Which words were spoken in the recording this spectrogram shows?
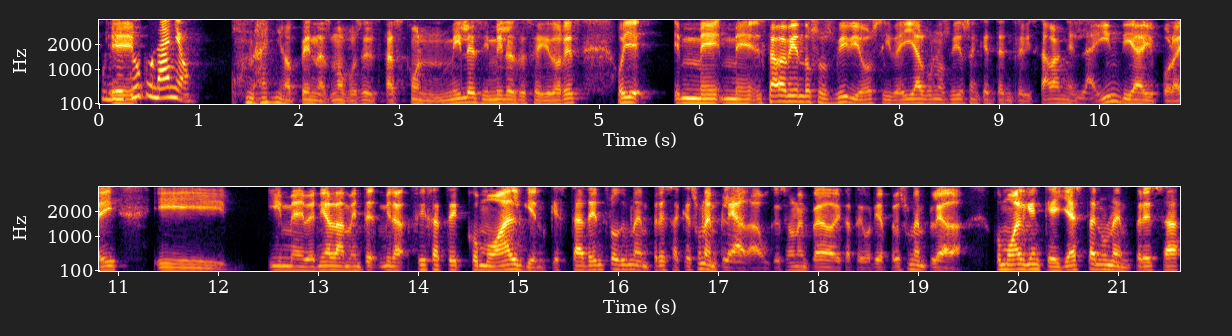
YouTube, un año. Un año apenas, ¿no? Pues estás con miles y miles de seguidores. Oye, me, estaba viendo esos vídeos y veía algunos vídeos en que te entrevistaban en la India y por ahí y, y, me venía a la mente, mira, fíjate como alguien que está dentro de una empresa, que es una empleada, aunque sea una empleada de categoría, pero es una empleada, como alguien que ya está en una empresa,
